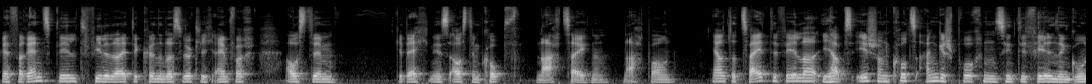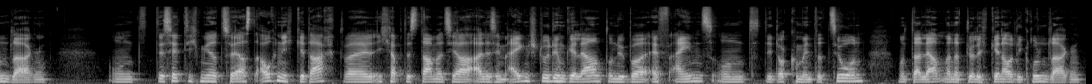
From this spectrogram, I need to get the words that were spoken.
Referenzbild. Viele Leute können das wirklich einfach aus dem Gedächtnis, aus dem Kopf nachzeichnen, nachbauen. Ja, und der zweite Fehler, ich habe es eh schon kurz angesprochen, sind die fehlenden Grundlagen. Und das hätte ich mir zuerst auch nicht gedacht, weil ich habe das damals ja alles im Eigenstudium gelernt und über F1 und die Dokumentation. Und da lernt man natürlich genau die Grundlagen.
